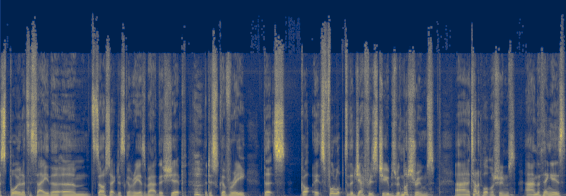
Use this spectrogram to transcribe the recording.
a spoiler to say that um, Star Trek Discovery is about this ship, the Discovery, that's got it's full up to the Jefferies tubes with mushrooms and a teleport mushrooms. And the thing is,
